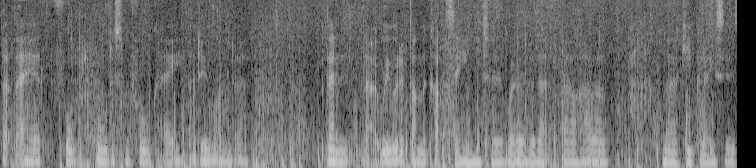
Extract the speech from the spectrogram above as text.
That I had full orders from 4K. I do wonder. But then, no, we would have done the cutscene to wherever that Valhalla murky places.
